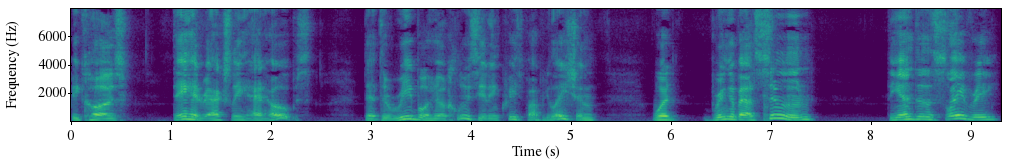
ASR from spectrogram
because they had actually had hopes that the Rebo Hilchlusi, the increased population, would bring about soon the end of the slavery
